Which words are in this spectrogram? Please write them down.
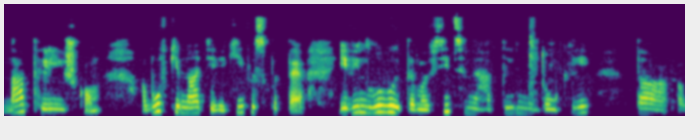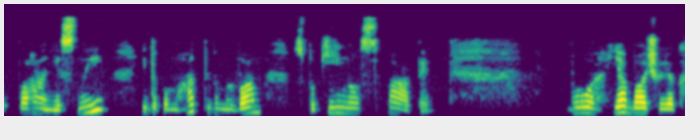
над ліжком або в кімнаті, в якій ви спите, і він ловитиме всі ці негативні думки та погані сни і допомагатиме вам спокійно спати. Бо я бачу, як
